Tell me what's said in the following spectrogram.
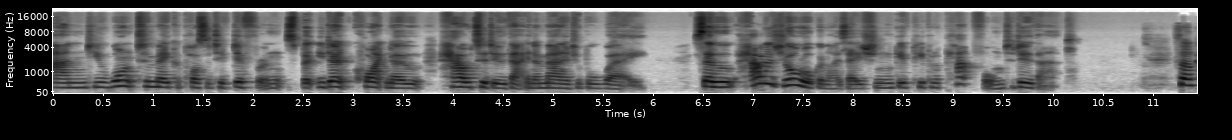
and you want to make a positive difference, but you don't quite know how to do that in a manageable way. So, mm-hmm. how does your organization give people a platform to do that? So,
